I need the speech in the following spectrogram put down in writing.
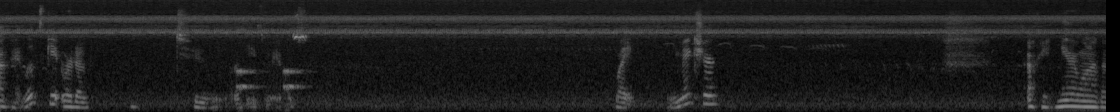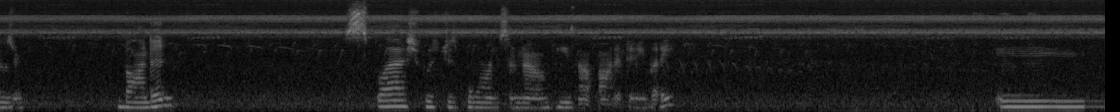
Okay, let's get rid of two of these males. Wait, make sure. Okay, neither one of those are bonded. Splash was just born, so no, he's not bonded to anybody. Mm.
